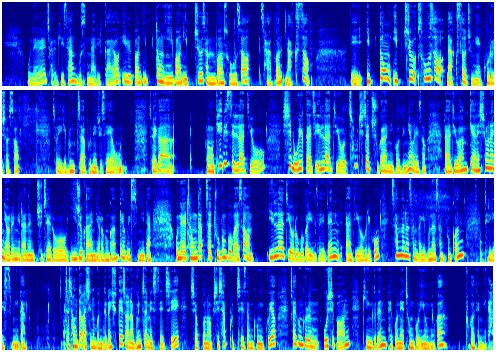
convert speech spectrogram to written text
오늘 절기상 무슨 날일까요? 1번 입동, 2번 입주, 3번 소서, 4번 낙서. 예, 입동, 입주, 소서, 낙서 중에 고르셔서 저에게 문자 보내주세요. 저희가 어, KBS 일라디오 15일까지 일라디오 청취자 주간이거든요. 그래서 라디오와 함께하는 시원한 여름이라는 주제로 2주간 여러분과 함께하고 있습니다. 오늘 정답자 두 분 뽑아서 일라디오 로고가 인쇄된 라디오 그리고 3만 원 상당의 문화상품권 드리겠습니다. 자, 정답 아시는 분들은 휴대전화 문자 메시지 지역번호 없이 샵 9730이고요. 짧은 글은 50원, 긴 글은 100원의 정보 이용료가 부과됩니다.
